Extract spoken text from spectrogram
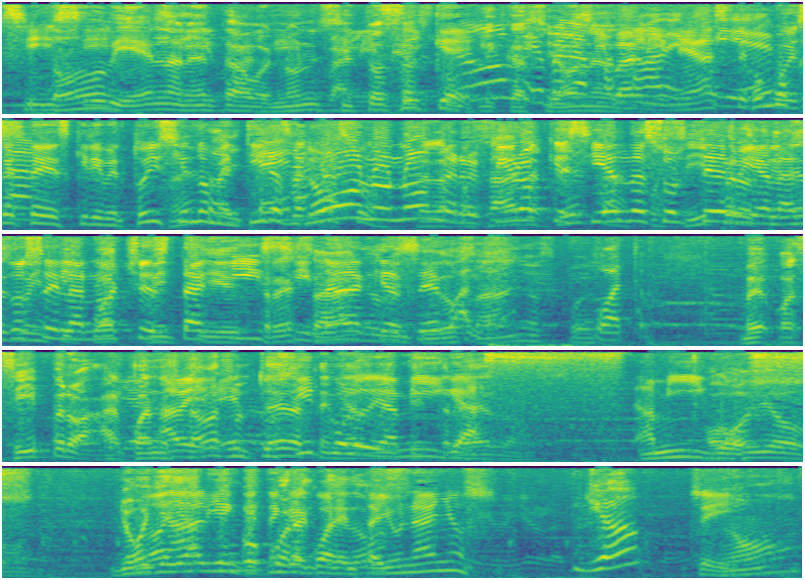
sí, Todo sí, bien, la sí, neta, güey, no necesito esas complicaciones. ¿Cómo que te describen? ¿Estoy diciendo mentiras? No, no, no, me refiero a que si andas Pues soltero y a las tienes 12 de la 24, noche está aquí 23 sin nada que hacer. 22 años, pues. Cuatro. Pues sí, pero cuando a ver, estaba en tu círculo de tenías 23, amigas, amigos, Obvio. Yo ¿no hay ya alguien que tenga 42. 41 años? Yo, Sí. No,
